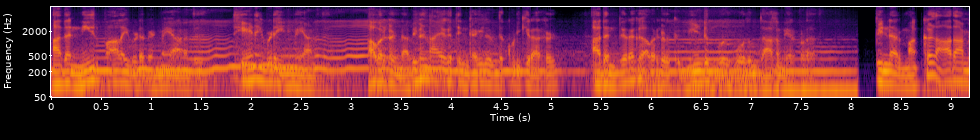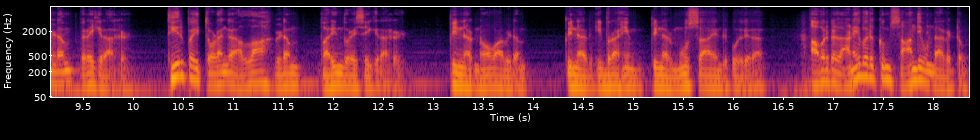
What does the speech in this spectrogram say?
அதன் நீர் பாலை விட வெண்மையானது தேனை விட இனிமையானது. அவர்கள் நபிகள் நாயகத்தின் கையிலிருந்து குடிக்கிறார்கள். அதன் பிறகு அவர்களுக்கு மீண்டும் ஒருபோதும் தாகம் ஏற்படாது. பின்னர் மக்கள் ஆதாமிடம் பிறகிறார்கள். தீர்ப்பை தொடங்க அல்லாஹ்விடம் பரிந்துரை செய்கிறார்கள். பின்னர் நோவாவிடம் பின்னர் இப்ராஹிம் பின்னர் மூசா என்று கூறுகிறார். அவர்கள் அனைவருக்கும் சாந்தி உண்டாகட்டும்.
